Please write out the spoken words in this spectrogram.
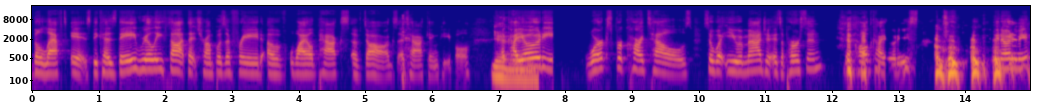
the left is because they really thought that Trump was afraid of wild packs of dogs attacking people. Yeah, a yeah, yeah. coyote works for cartels. So what you imagine is a person. They're called coyotes. Oh, oh, oh, you know what I mean?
